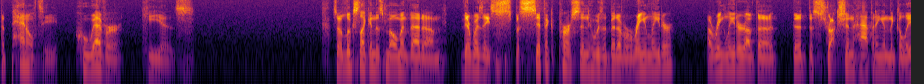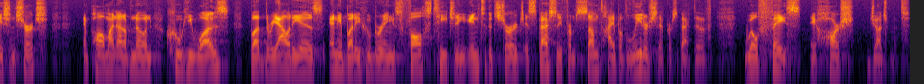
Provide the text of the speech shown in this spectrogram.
the penalty whoever he is. So it looks like in this moment that um, there was a specific person who was a bit of a ringleader, a ringleader of the, the destruction happening in the Galatian church. And Paul might not have known who he was, but the reality is anybody who brings false teaching into the church, especially from some type of leadership perspective, will face a harsh judgment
